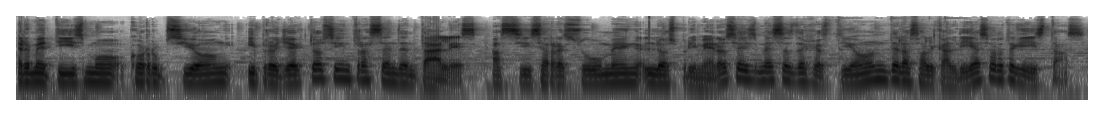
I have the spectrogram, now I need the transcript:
Hermetismo, corrupción y proyectos intrascendentales. Así se resumen los primeros seis meses de gestión de las alcaldías orteguistas.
